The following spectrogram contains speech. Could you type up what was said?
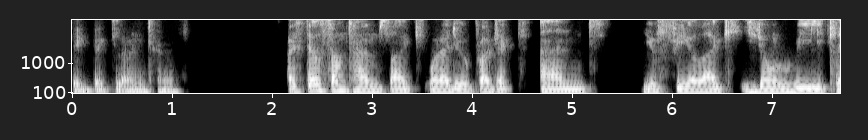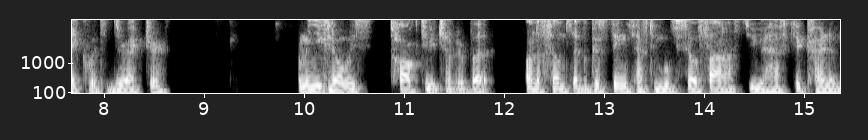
big big learning curve. I still sometimes like when i do a project and you feel like you don't really click with the director i mean you can always talk to each other. But on a film set, because things have to move so fast, you have to kind of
